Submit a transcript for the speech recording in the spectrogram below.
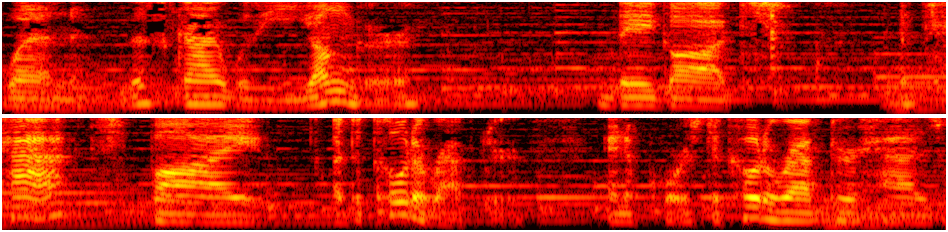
when this guy was younger, they got attacked by a Dakotaraptor? And of course, Dakotaraptor has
